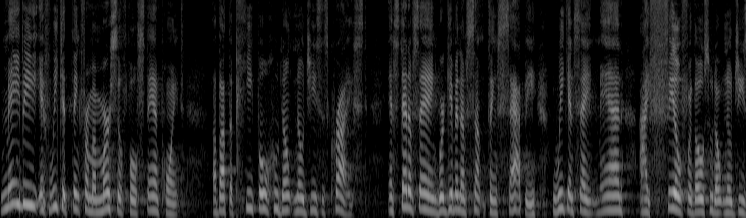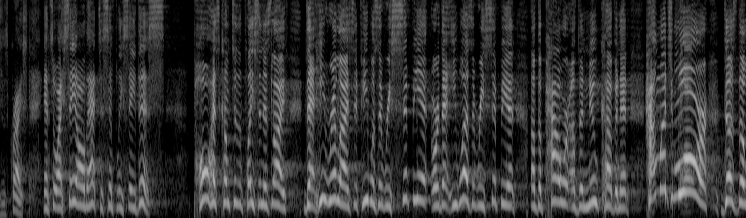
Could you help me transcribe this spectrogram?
Maybe if we could think from a merciful standpoint, about the people who don't know Jesus Christ, instead of saying we're giving them something sappy, we can say, man, I feel for those who don't know Jesus Christ. And so I say all that to simply say this. Paul has come to the place in his life that he realized if he was a recipient or that he was a recipient of the power of the new covenant, how much more does the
